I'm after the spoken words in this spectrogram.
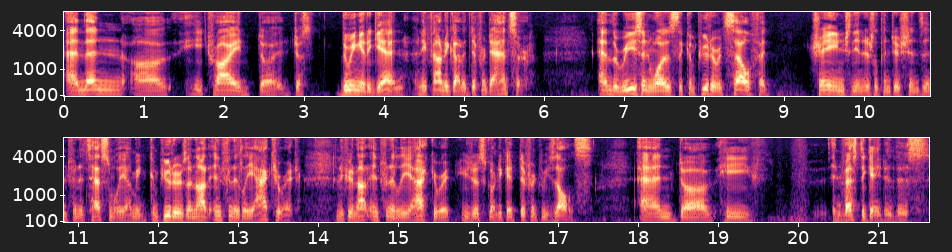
And then uh, he tried uh, just doing it again, and he found he got a different answer. And the reason was the computer itself had change the initial conditions infinitesimally. I mean, computers are not infinitely accurate. And if you're not infinitely accurate, you're just going to get different results. And uh, he investigated this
